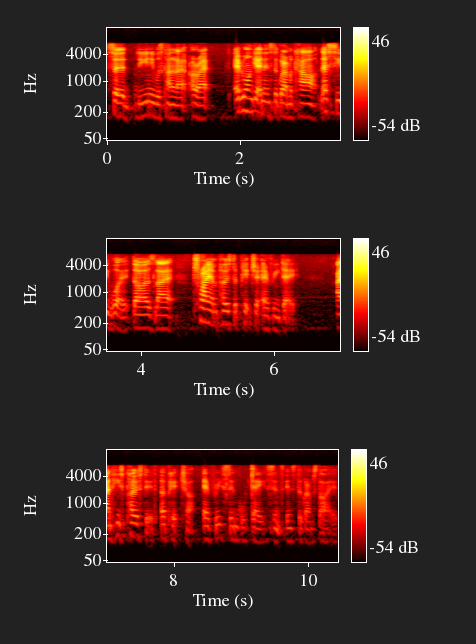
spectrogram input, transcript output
so the uni was kind of like, all right, everyone get an Instagram account. Let's see what it does. Like try and post a picture every day. And he's posted a picture every single day since Instagram started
